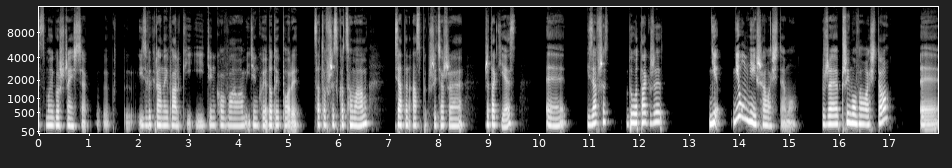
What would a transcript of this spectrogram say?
z mojego szczęścia i z wygranej walki i dziękowałam i dziękuję do tej pory za to wszystko, co mam i za ten aspekt życia, że, że tak jest. E, I zawsze było tak, że nie, nie umniejszałaś temu, że przyjmowałaś to e,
